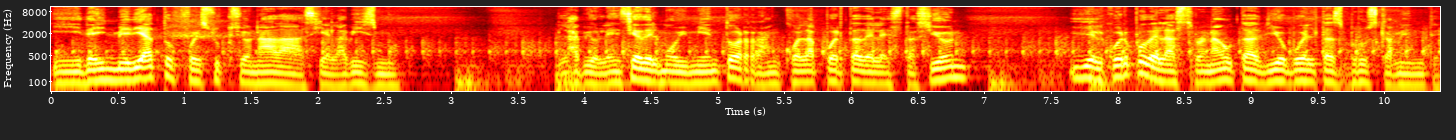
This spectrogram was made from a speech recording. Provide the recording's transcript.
y de inmediato fue succionada hacia el abismo. La violencia del movimiento arrancó la puerta de la estación y el cuerpo del astronauta dio vueltas bruscamente.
